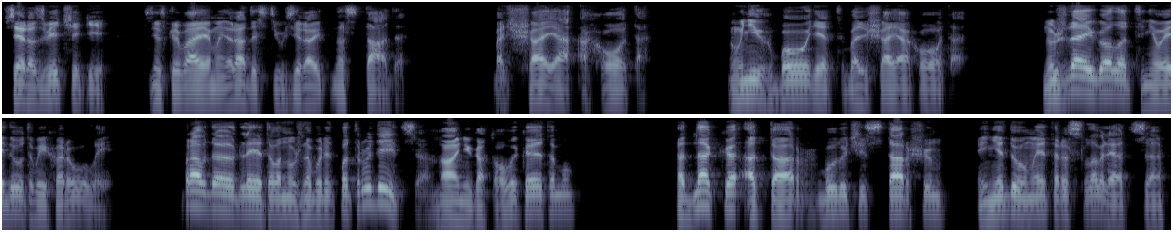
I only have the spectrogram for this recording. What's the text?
Все разведчики с нескрываемой радостью взирают на стадо. Большая охота. У них будет большая охота. Нужда и голод не войдут в их рулы. Правда, для этого нужно будет потрудиться, но они готовы к этому. Однако Атар, будучи старшим, и не думает расслабляться.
